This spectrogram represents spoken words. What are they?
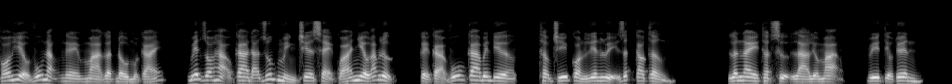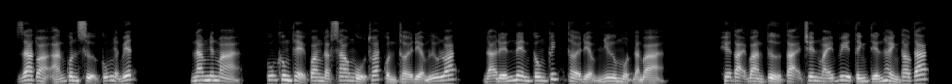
Phó hiểu vũ nặng nề mà gật đầu một cái, biết rõ hạo ca đã giúp mình chia sẻ quá nhiều áp lực, kể cả vũ ca bên kia, thậm chí còn liên lụy rất cao tầng. Lần này thật sự là liều mạng, vì tiểu tuyên, ra tòa án quân sự cũng nhận biết. Nam nhân mà, cũng không thể quang đặc sao ngủ thoát quần thời điểm lưu loát, đã đến nên công kích thời điểm như một đàn bà hiện tại bàn tử tại trên máy vi tính tiến hành thao tác,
